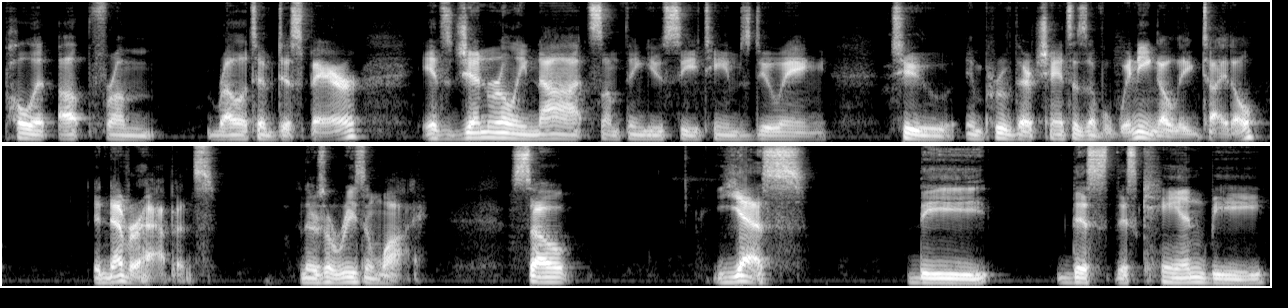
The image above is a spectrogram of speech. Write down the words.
pull it up from relative despair, it's generally not something you see teams doing to improve their chances of winning a league title. It never happens. And there's a reason why. So, yes, the this this can be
